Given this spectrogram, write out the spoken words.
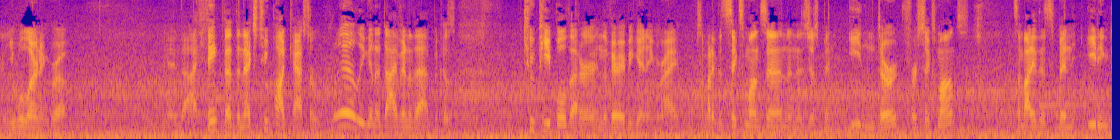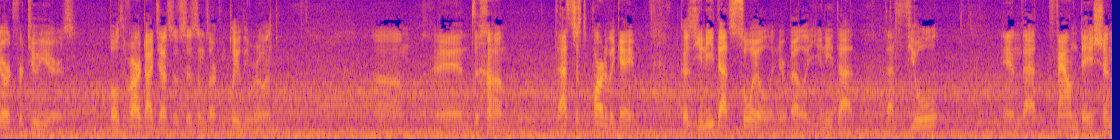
and you will learn and grow. And I think that the next two podcasts are really going to dive into that because two people that are in the very beginning, right? Somebody that's six months in and has just been eating dirt for six months, and somebody that's been eating dirt for two years. Both of our digestive systems are completely ruined. Um, and um, that's just a part of the game because you need that soil in your belly. You need that, that fuel and that foundation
